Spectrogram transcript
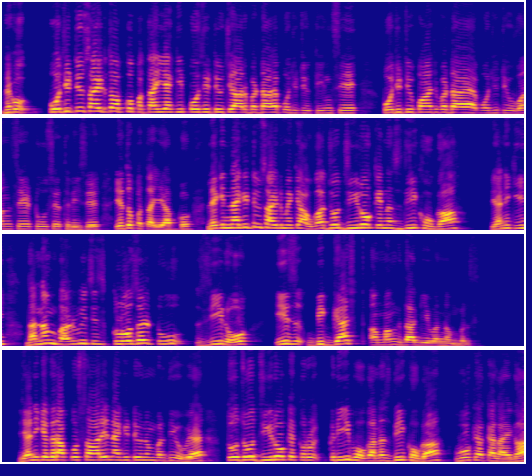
देखो पॉजिटिव साइड तो आपको पता ही है कि पॉजिटिव चार बड़ा है पॉजिटिव तीन से पॉजिटिव पाँच बड़ा है पॉजिटिव वन से टू से थ्री से, ये तो पता ही है आपको। लेकिन नेगेटिव साइड में क्या होगा? जो ज़ीरो के नज़दीक होगा, यानी कि the number which is closer to zero is biggest among the given numbers यानी कि अगर आपको सारे नेगेटिव नंबर दिए हुए हैं तो जो ज़ीरो के करीब होगा, नज़दीक होगा, वो क्या कहलाएगा?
